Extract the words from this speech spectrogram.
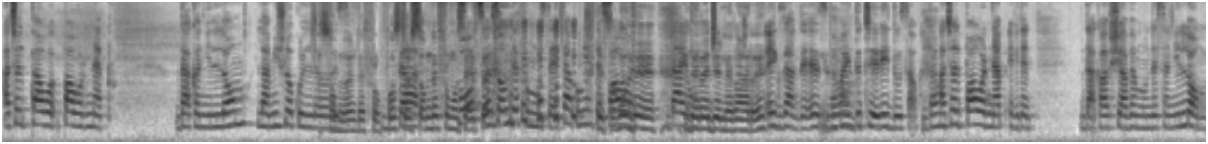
acel power, power nap. Dacă ni luăm la mijlocul... uh, Somnul de frum- fostul somn de frumusețe. Fostul somn de frumusețe, acum este E power... somnul de, da, e de un- regenerare. Exact, de, Da. da. mai duce ridul sau... Da. Acel power nap, evident, dacă și avem unde să ni luăm,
